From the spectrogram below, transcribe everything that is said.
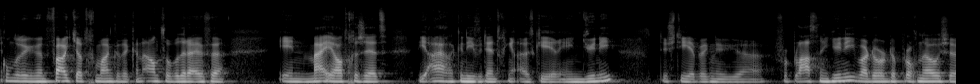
Omdat ik een foutje had gemaakt dat ik een aantal bedrijven in mei had gezet die eigenlijk een dividend gingen uitkeren in juni. Dus die heb ik nu eh, verplaatst in juni, waardoor de prognose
